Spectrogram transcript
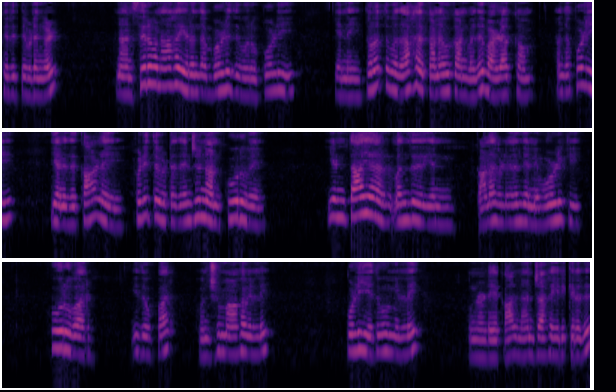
பிரித்து விடுங்கள். நான் சிறுவனாக இருந்த பொழுது ஒரு புலி என்னை துரத்துவதாக கனவு காண்பது வழக்கம். அந்த புலி எனது காலை பிடித்து விட்டதென்று நான் கூறுவேன். என் தாயார் வந்து என் கனவிலிருந்து என்னை ஒழுக்கி கூறுவார். இதோ பார் ஒன்றுமாகவில்லை புலி எதுவும் இல்லை. உன்னுடைய கால் நன்றாக இருக்கிறது.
